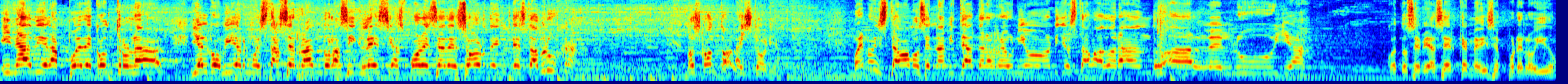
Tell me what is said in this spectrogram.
y nadie la puede controlar. Y el gobierno está cerrando las iglesias por ese desorden de esta bruja. Nos contó la historia. Bueno, estábamos en la mitad de la reunión y yo estaba adorando, aleluya. Cuando se me acerca y me dice por el oído,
